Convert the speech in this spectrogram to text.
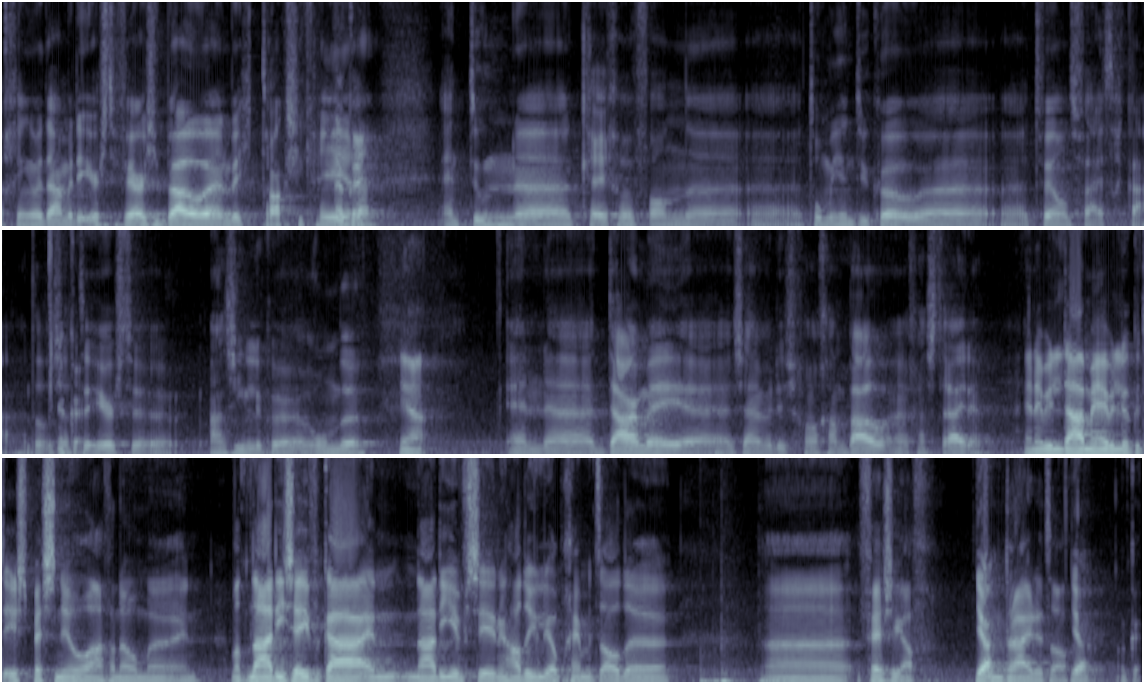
gingen we daarmee de eerste versie bouwen en een beetje tractie creëren. En toen kregen we van Tommy en Duco 250k. Dat was echt de eerste aanzienlijke ronde. Ja. En daarmee zijn we dus gewoon gaan bouwen en gaan strijden. En hebben jullie daarmee hebben jullie ook het eerste personeel aangenomen? En, want na die 7k en na die investering hadden jullie op een gegeven moment al de versie af? Ja. Toen draaide het al? Ja. Oké.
